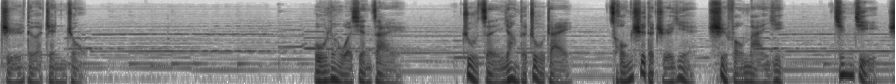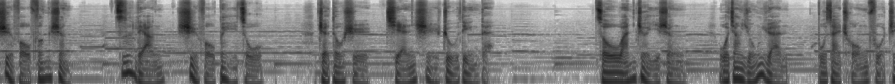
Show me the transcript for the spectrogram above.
值得珍重。无论我现在住怎样的住宅。从事的职业是否满意，经济是否丰盛，资粮是否备足，这都是前世注定的。走完这一生，我将永远不再重复这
